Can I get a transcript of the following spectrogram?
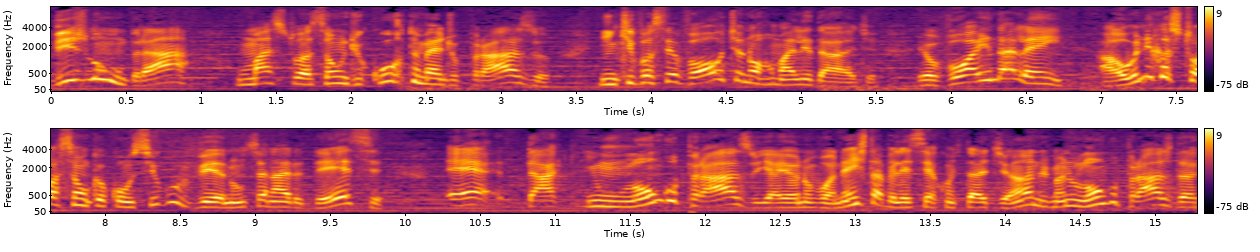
vislumbrar uma situação de curto e médio prazo em que você volte à normalidade. Eu vou ainda além. A única situação que eu consigo ver num cenário desse é em um longo prazo, e aí eu não vou nem estabelecer a quantidade de anos, mas no longo prazo, da,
